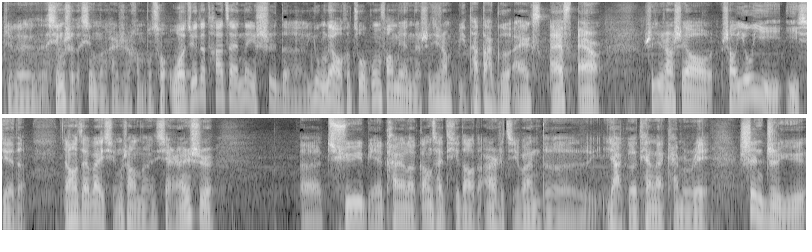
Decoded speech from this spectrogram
这个行驶的性能还是很不错，我觉得它在内饰的用料和做工方面呢，实际上比它大哥 XFL 实际上是要稍优异一些的。然后在外形上呢，显然是，呃，区别开了刚才提到的二十几万的雅阁、天籁、凯美瑞，甚至于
